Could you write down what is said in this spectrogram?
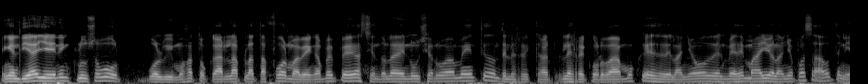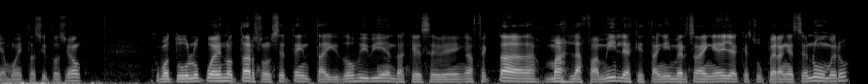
En el día de ayer incluso volvimos a tocar la plataforma Venga PP haciendo la denuncia nuevamente, donde les, les recordamos que desde el año del mes de mayo del año pasado teníamos esta situación. Como tú lo puedes notar, son 72 viviendas que se ven afectadas, más las familias que están inmersas en ellas que superan ese número.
